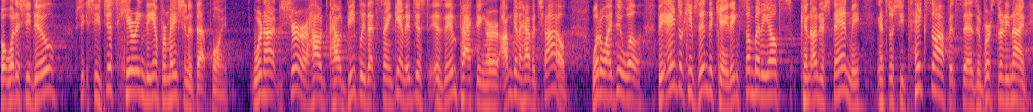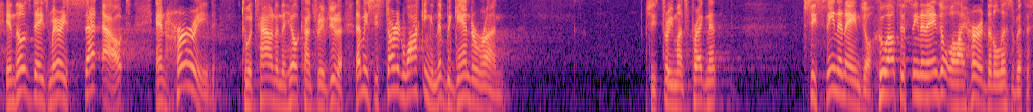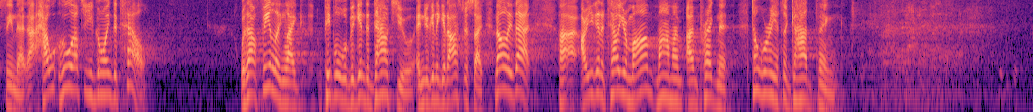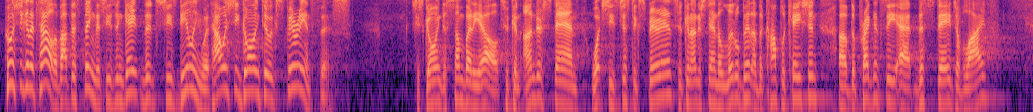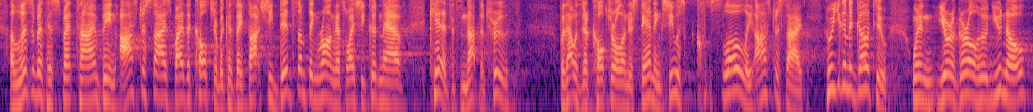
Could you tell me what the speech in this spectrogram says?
but what does she do? She, she's just hearing the information at that point. We're not sure how, how deeply that sank in. It just is impacting her. I'm going to have a child. What do I do? Well, the angel keeps indicating somebody else can understand me. And so she takes off, it says in verse 39. In those days, Mary set out and hurried to a town in the hill country of Judah. That means she started walking and then began to run. She's three months pregnant. She's seen an angel. Who else has seen an angel? Well, I heard that Elizabeth has seen that. How, who else are you going to tell? Without feeling like people will begin to doubt you and you're going to get ostracized. Not only that, uh, are you going to tell your mom, Mom, I'm, I'm pregnant? Don't worry, it's a God thing. Who is she going to tell about this thing that she's engaged, that she's dealing with? How is she going to experience this? She's going to somebody else who can understand what she's just experienced, who can understand a little bit of the complication of the pregnancy at this stage of life. Elizabeth has spent time being ostracized by the culture because they thought she did something wrong. That's why she couldn't have kids. It's not the truth. But that was their cultural understanding. She was slowly ostracized. Who are you going to go to when you're a girl who you know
